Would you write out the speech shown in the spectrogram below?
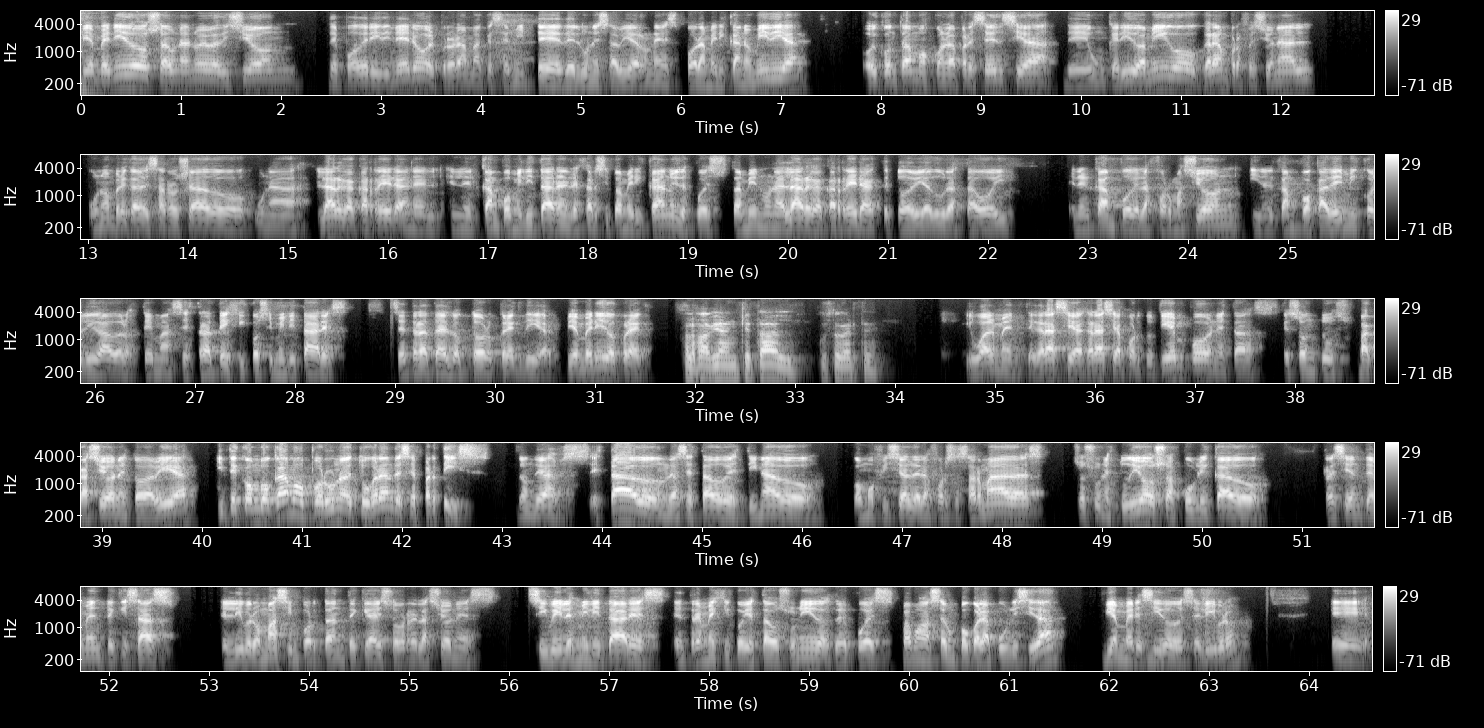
Bienvenidos a una nueva edición de Poder y Dinero, el programa que se emite de lunes a viernes por Americano Media. Hoy contamos con la presencia de un querido amigo, gran profesional, un hombre que ha desarrollado una larga carrera en el, en el, campo militar, en el ejército americano, y después también una larga carrera que todavía dura hasta hoy en el campo de la formación y en el campo académico ligado a los temas estratégicos y militares. Se trata del doctor Craig Deer. Bienvenido, Craig. Hola, Fabián. ¿Qué tal? Gusto verte. Igualmente. Gracias, gracias por tu tiempo en estas que son tus vacaciones todavía. Y te convocamos por uno de tus grandes expertise, donde has estado, donde has estado destinado como oficial de las Fuerzas Armadas. Sos un estudioso, has publicado recientemente quizás el libro más importante que hay sobre relaciones civiles militares entre México y Estados Unidos. Después vamos a hacer un poco la publicidad, bien merecido ese libro. Eh,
